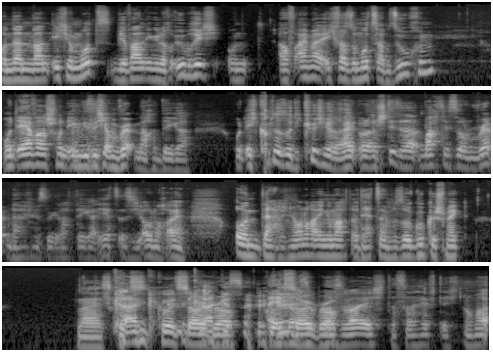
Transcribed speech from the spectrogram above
Und dann waren ich und Mutz, wir waren irgendwie noch übrig und auf einmal, ich war so Mutz am Suchen und er war schon irgendwie sich am Rap machen, Digga. Und ich komme da so in die Küche rein und dann steht er da, macht sich so einen Rap. Da hab ich mir so gedacht, Digga, jetzt esse ich auch noch einen. Und dann habe ich mir auch noch einen gemacht und der hat einfach so gut geschmeckt. Nice. Krank. Cool, Kranke Bro. Cool Ey, Story, das, Bro. das war echt, das war heftig. Nochmal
